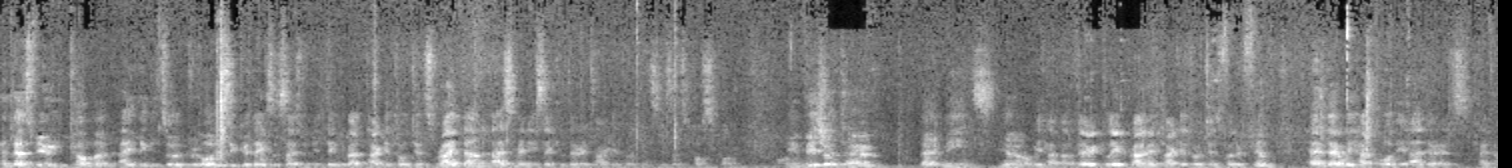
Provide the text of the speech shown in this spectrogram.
And that's very common. I think it's always a good exercise when you think about target audience, write down as many secondary target audiences as possible. In visual term, that means, you know, we have a very clear primary target audience for the film, and then we have all the others kind of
